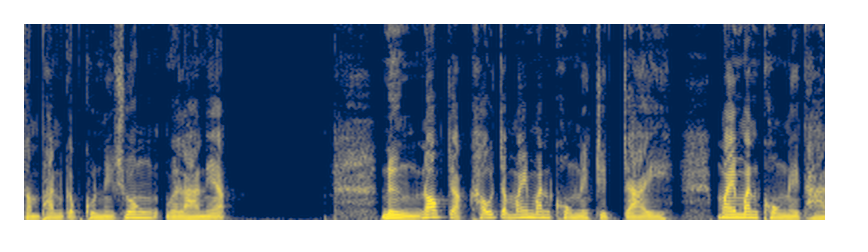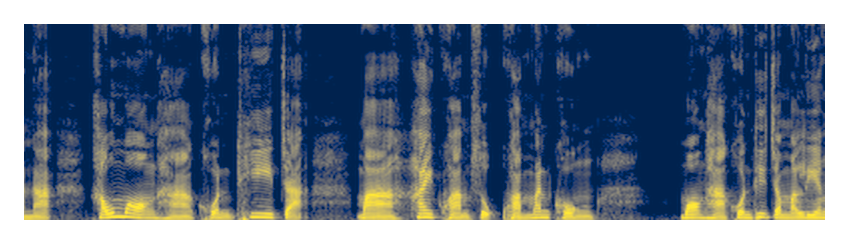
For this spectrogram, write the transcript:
สัมพันธ์กับคุณในช่วงเวลาเนี้ยหนึ่งนอกจากเขาจะไม่มั่นคงในจิตใจ ไม่มั่นคงในฐานะ เขามองหาคนที่จะ มาให้ความสุขความมั่นคง มองหาคนที่จะมาเลี้ยง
